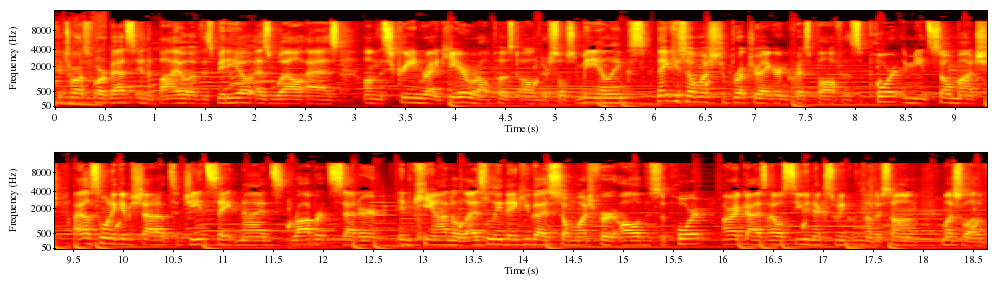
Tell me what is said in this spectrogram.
Guitars for Vets in the bio of this video as well as on the screen right here where I'll post all of their social media links. Thank you so much to Brooke Dreger and Chris Paul for the support. It means so much. I also want to give a shout out to Jean Saytanides, Robert Setter, and Kiana Lesley. Thank you guys so much for all of the support. All right guys, I will see you next week with another song. Much love.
